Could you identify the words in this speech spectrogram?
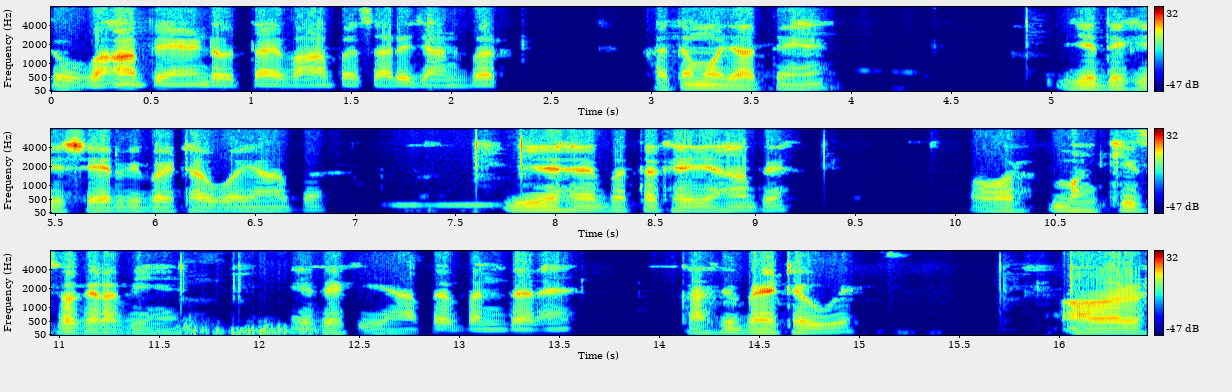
तो वहाँ पे एंड होता है, वहाँ पर सारे जानवर ख़त्म हो जाते हैं। ये देखिए शेर भी बैठा हुआ है यहाँ पर। ये है बतख है यहाँ पे और मंकीज वगैरह भी हैं। ये देखिए यहाँ पे बंदर हैं काफ़ी बैठे हुए। और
